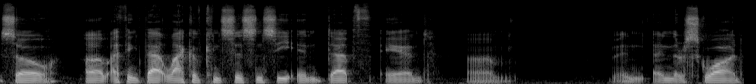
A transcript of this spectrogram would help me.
So um, I think that lack of consistency in depth and um, in in their squad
